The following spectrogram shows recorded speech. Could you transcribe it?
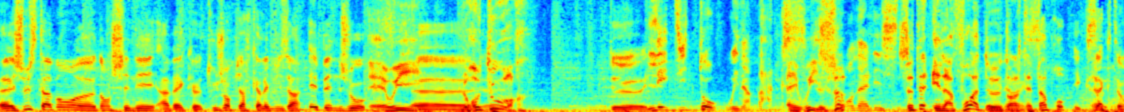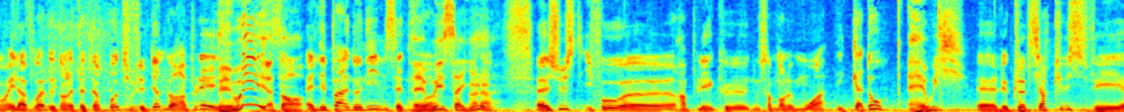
Euh, juste avant euh, d'enchaîner avec euh, toujours Pierre Calamusa et Benjo. Eh oui, euh, le retour. De l'édito Winamax, Eh oui, le ce- journaliste. Et la voix de, de dans la tête d'un pro. Exactement, et la voix de dans la tête d'un pro, tu fais bien de le rappeler. Mais oui, attends. Elle n'est pas anonyme cette Eh voix. oui, ça y est. Euh, juste, il faut euh, rappeler que nous sommes dans le mois des cadeaux. Eh oui. Euh, le club Circus fait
